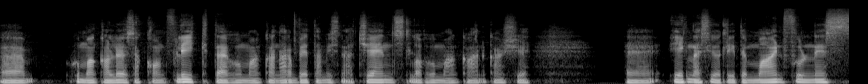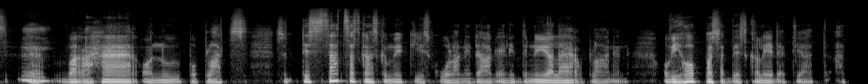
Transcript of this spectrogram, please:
äh, hur man kan lösa konflikter, hur man kan arbeta med sina känslor, hur man kan kanske äh, ägna sig åt lite mindfulness, äh, vara här och nu på plats. Så det satsas ganska mycket i skolan idag enligt den nya läroplanen och vi hoppas att det ska leda till att, att,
